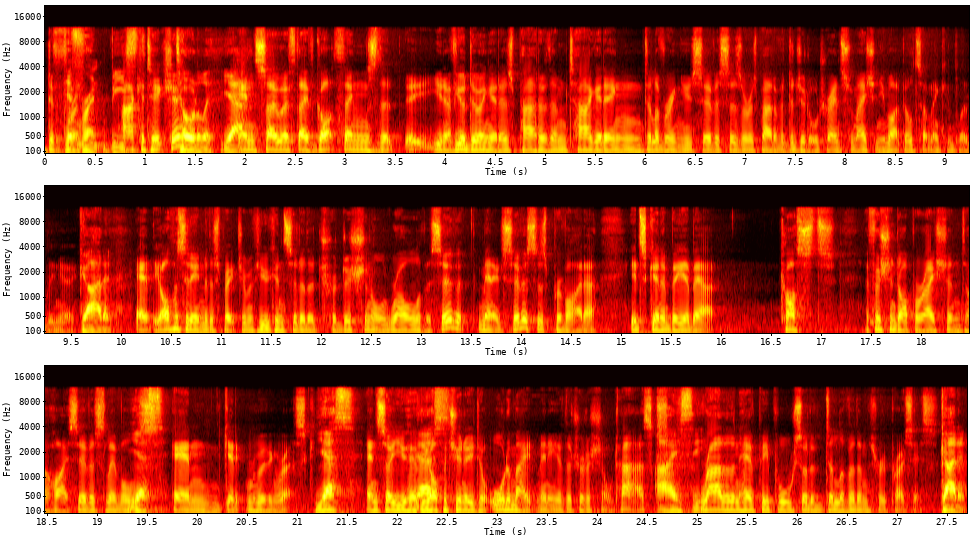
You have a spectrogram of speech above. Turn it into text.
different, Different beast. architecture. Totally, yeah. And so, if they've got things that uh, you know, if you're doing it as part of them targeting, delivering new services, or as part of a digital transformation, you might build something completely new. Got it. At the opposite end of the spectrum, if you consider the traditional role of a serv- managed services provider, it's going to be about costs, efficient operation to high service levels, Yes. and get removing risk. Yes. And so you have the opportunity to automate many of the traditional tasks I see. rather than have people sort of deliver them through process. Got it.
